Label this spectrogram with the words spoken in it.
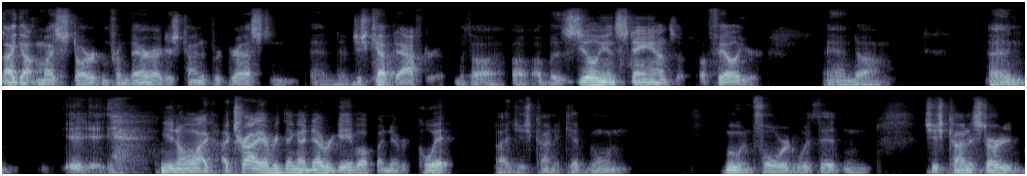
I got my start, and from there I just kind of progressed and and just kept after it with a, a, a bazillion stands of, of failure, and um, and it, it, you know I I try everything. I never gave up. I never quit. I just kind of kept going, moving forward with it, and just kind of started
